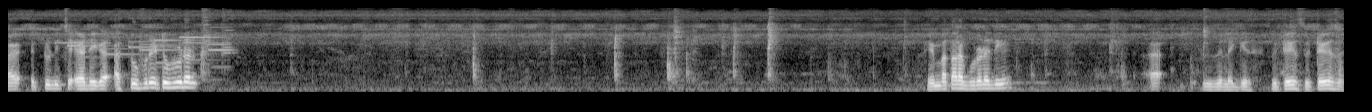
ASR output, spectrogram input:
আর একটু নিচে ঠিক আছে একটু ফুরে একটু ফুরে হেম্বা তারা ঘুরে দিকে। লেগে গেছে ছুটে গেছে ছুটে গেছে।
